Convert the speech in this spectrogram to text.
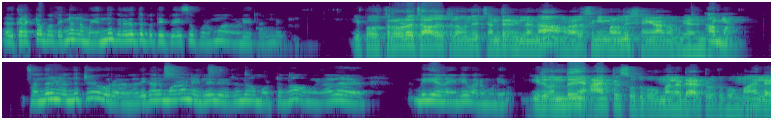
அது கரெக்டாக பார்த்தீங்கன்னா நம்ம எந்த கிரகத்தை பற்றி பேச போகிறோமோ அதனுடைய தன்மை. இப்போ ஒருத்தரோட ஜாதகத்தில் வந்து சந்திரன் இல்லைன்னா அவங்களால சினிமாவில் வந்து ஷைன் ஆக முடியாதுன்னு ஆமா. சந்திரன் வந்துட்டு ஒரு அதிகாரமான நிலையில் இருந்தால் மட்டும்தான் அவங்களால மீடியா லைன்லேயே வர முடியும். இது வந்து ஆக்ட்ரஸ் ஒத்து போகுமா இல்லை டேரக்டர் ஒத்து போகுமா இல்லை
